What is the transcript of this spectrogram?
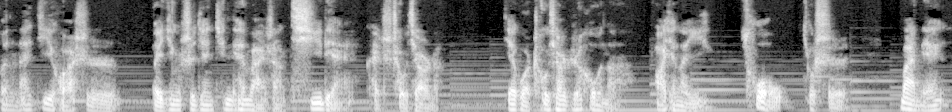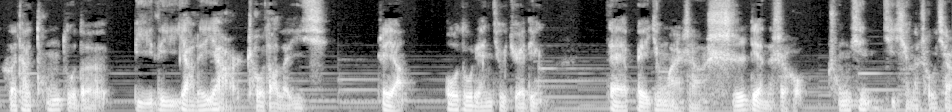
本来计划是北京时间今天晚上七点开始抽签的，结果抽签之后呢，发现了一错误，就是曼联和他同组的比利亚雷亚尔抽到了一起，这样欧足联就决定在北京晚上十点的时候重新进行了抽签。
